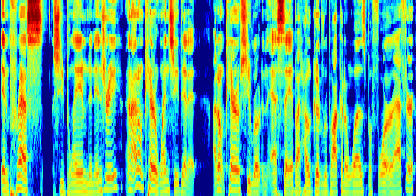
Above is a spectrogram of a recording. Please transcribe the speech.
in press, she blamed an injury, and I don't care when she did it. I don't care if she wrote an essay about how good Rybakina was before or after.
